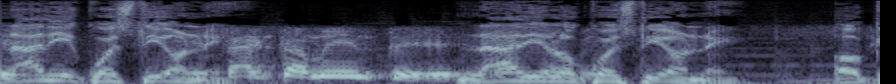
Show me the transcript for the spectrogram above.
Nadie cuestione. Exactamente. Nadie lo cuestione. Ok.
